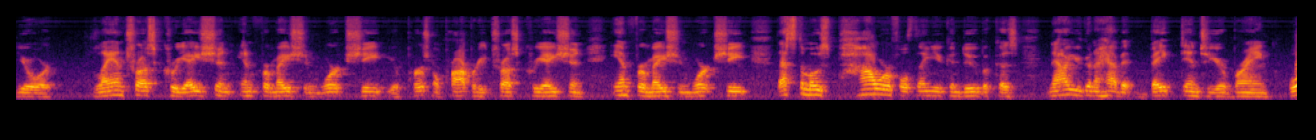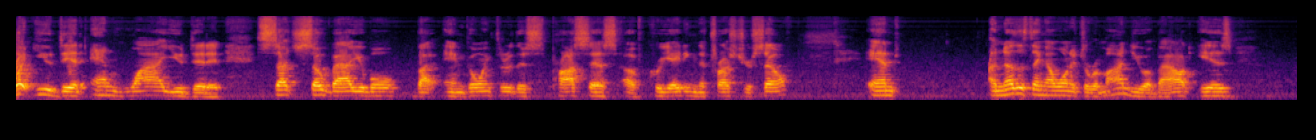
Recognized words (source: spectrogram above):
your land trust creation information worksheet, your personal property trust creation information worksheet. That's the most powerful thing you can do because now you're going to have it baked into your brain what you did and why you did it. Such so valuable but in going through this process of creating the trust yourself. And another thing I wanted to remind you about is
